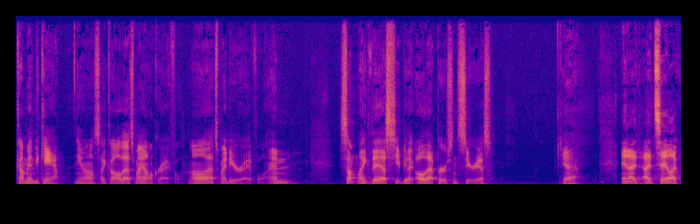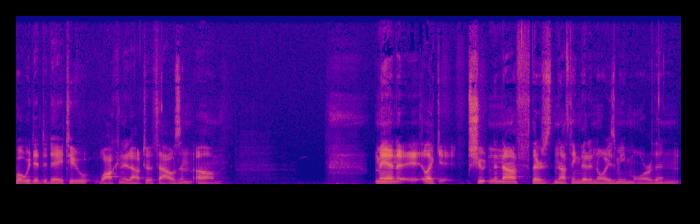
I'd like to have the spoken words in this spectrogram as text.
come into camp. You know, it's like, oh, that's my elk rifle. Oh, that's my deer rifle. And something like this, you'd be like, oh, that person's serious. yeah. And I'd, I'd say like what we did today too, walking it out to a thousand. Um, man, it, like it- shooting enough. There's nothing that annoys me more than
